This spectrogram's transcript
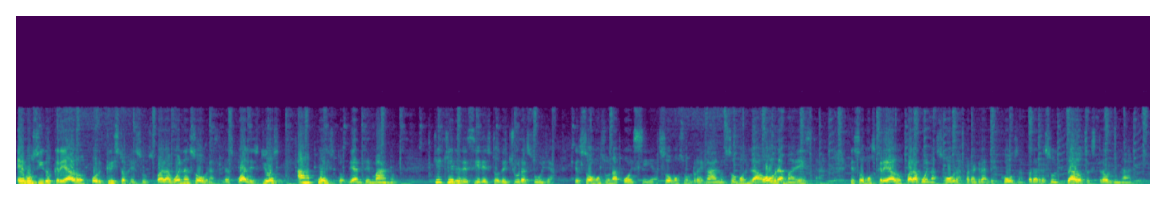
Hemos sido creados por Cristo Jesús para buenas obras, las cuales Dios ha puesto de antemano ¿Qué quiere decir esto de hechura suya? Que somos una poesía, somos un regalo, somos la obra maestra, que somos creados para buenas obras, para grandes cosas, para resultados extraordinarios.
